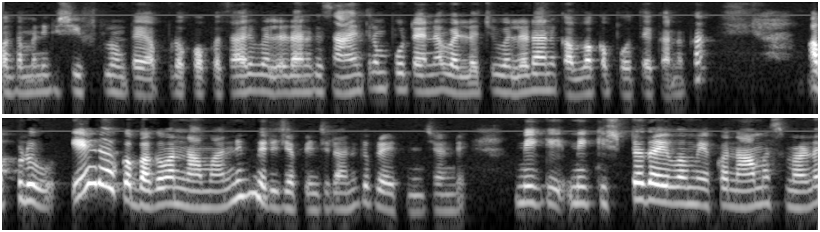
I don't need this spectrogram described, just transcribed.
కొంతమందికి షిఫ్ట్లు ఉంటాయి. అప్పుడు ఒక్కొక్కసారి వెళ్ళడానికి సాయంత్రం పూట అయినా వెళ్ళొచ్చు వెళ్ళడానికి అవ్వకపోతే కనుక అప్పుడు ఏదో ఒక భగవన్ నామాన్ని మీరు జపించడానికి ప్రయత్నించండి. మీకు మీకు ఇష్ట దైవం యొక్క నామస్మరణ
